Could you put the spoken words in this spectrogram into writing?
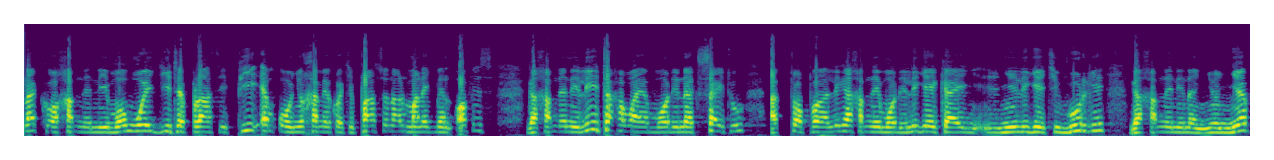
nag koo xam ne ni moom mooy jiite place yi PMO ñu xamee ko ci personal management office nga xam ne ni lii taxawaayam moo di nag saytu ak topp li nga xam ne moo di liggéeykaay ñiy liggéey ci nguur gi nga xam ne ni nag ñun ñëpp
